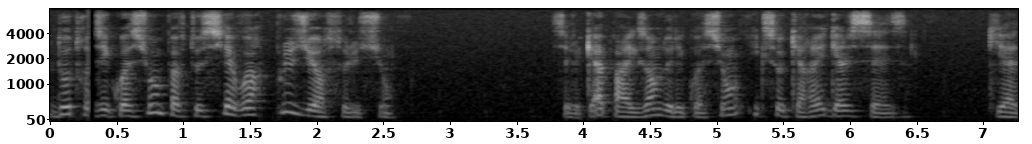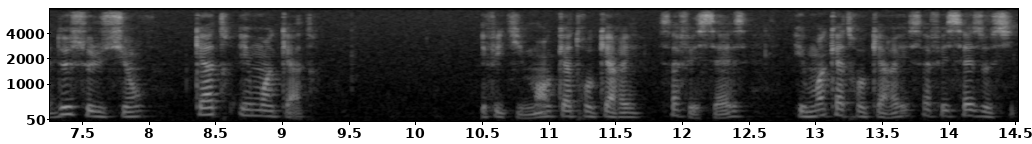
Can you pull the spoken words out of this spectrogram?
D'autres équations peuvent aussi avoir plusieurs solutions. C'est le cas par exemple de l'équation x au carré égale 16, qui a deux solutions, 4 et moins 4. Effectivement, 4 au carré, ça fait 16, et moins 4 au carré, ça fait 16 aussi.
